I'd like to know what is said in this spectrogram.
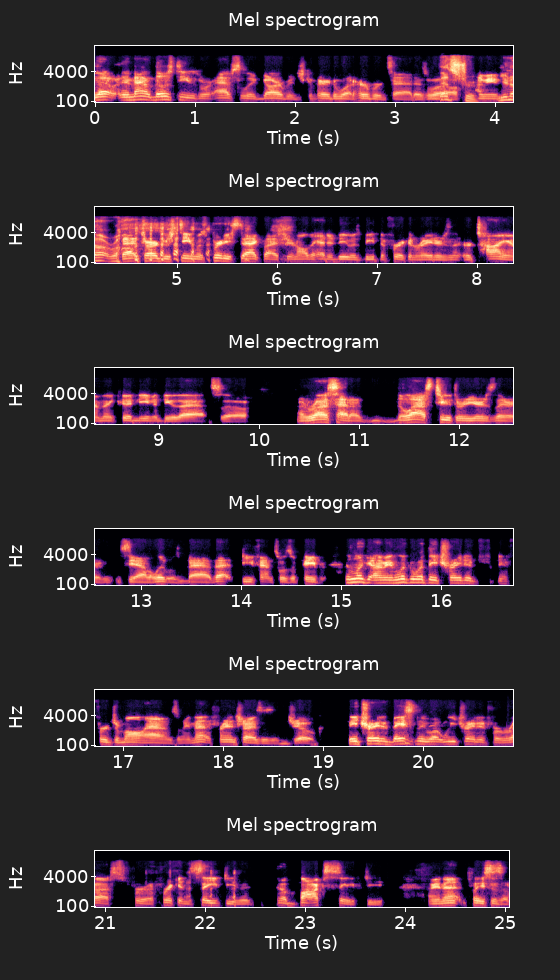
that and that those teams were absolute garbage compared to what Herbert's had as well. That's true. I mean, You're not wrong. that Chargers team was pretty stacked last year, and all they had to do was beat the freaking Raiders or tie them. They couldn't even do that. So, and Russ had a the last two three years there in Seattle. It was bad. That defense was a paper. And look, I mean, look at what they traded for Jamal Adams. I mean, that franchise is a joke. They traded basically what we traded for Russ for a freaking safety, that a box safety. I mean, that place is a.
